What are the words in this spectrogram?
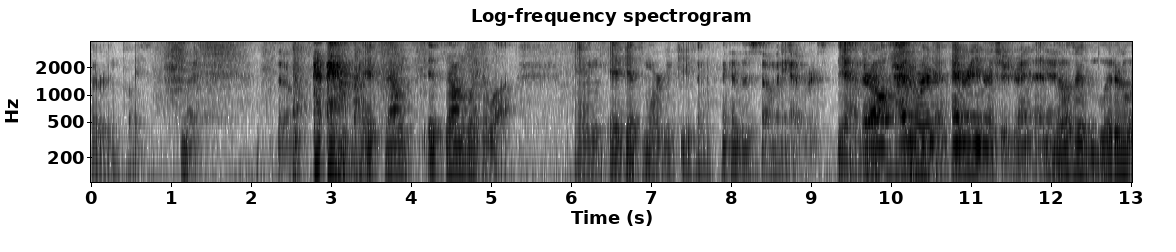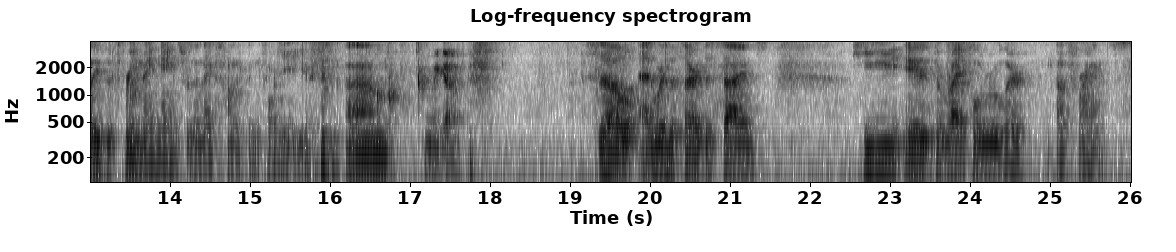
III in place. Right. So, It sounds it sounds like a lot, and it gets more confusing. because there's so many Edwards. Yeah, They're all so Edward. Henry, and Richard, right? And Those are literally the three main names for the next 148 years. um, Here we go. so Edward III decides he is the rightful ruler of France.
